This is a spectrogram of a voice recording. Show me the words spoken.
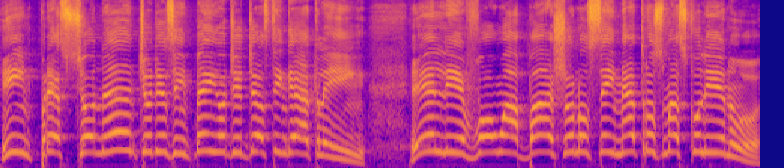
Impressionante o desempenho de Justin Gatlin. Ele voa abaixo nos 100 metros masculino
